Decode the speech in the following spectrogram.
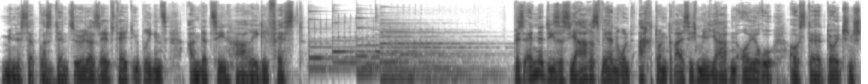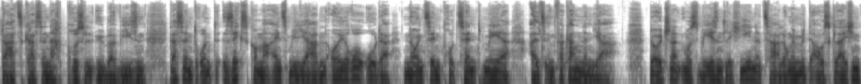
Ministerpräsident Söder selbst hält übrigens an der 10H-Regel fest. Bis Ende dieses Jahres werden rund 38 Milliarden Euro aus der deutschen Staatskasse nach Brüssel überwiesen. Das sind rund 6,1 Milliarden Euro oder 19 Prozent mehr als im vergangenen Jahr. Deutschland muss wesentlich jene Zahlungen mit ausgleichen,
